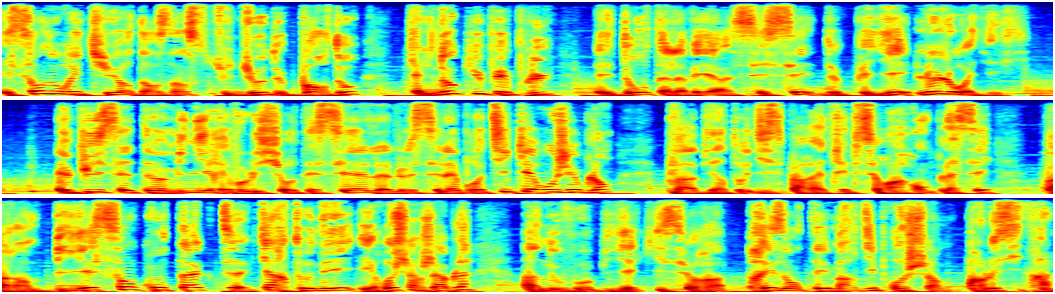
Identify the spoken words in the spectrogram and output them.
et sans nourriture dans un studio de Bordeaux qu'elle n'occupait plus et dont elle avait cessé de payer le loyer. Et puis cette mini-révolution au TCL, le célèbre ticket rouge et blanc va bientôt disparaître. Il sera remplacé par un billet sans contact, cartonné et rechargeable. Un nouveau billet qui sera présenté mardi prochain par le Citral.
